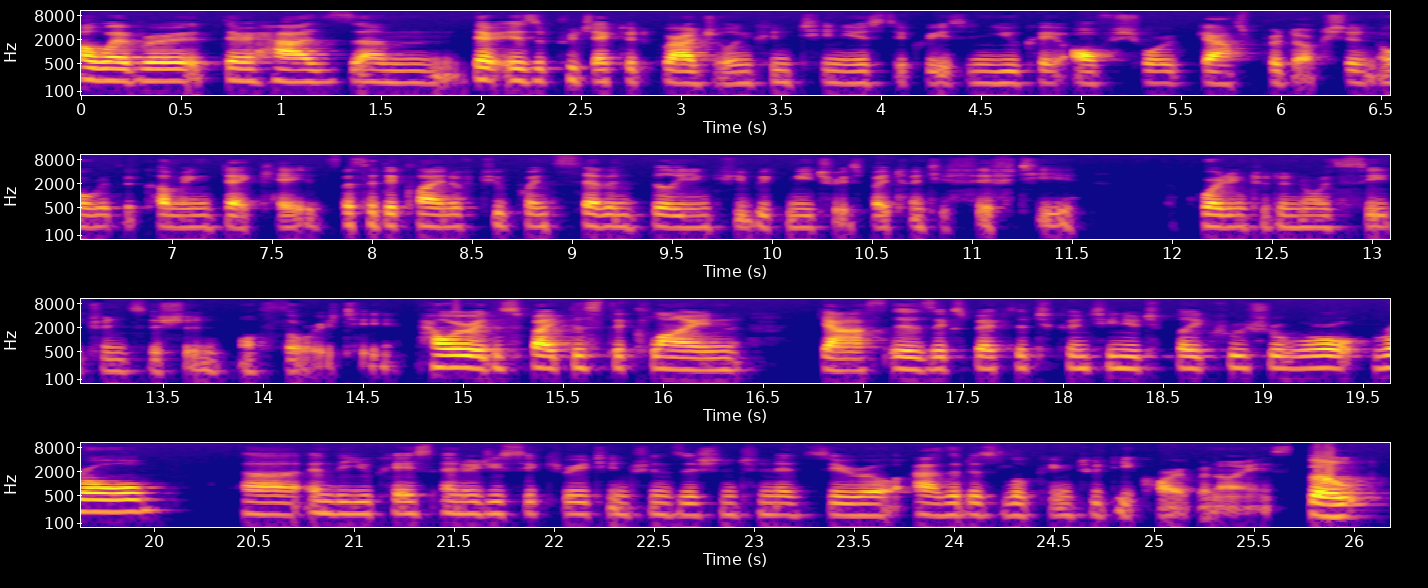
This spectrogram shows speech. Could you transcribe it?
However, there has um, there is a projected gradual and continuous decrease in UK offshore gas production over the coming decades, with a decline of 2.7 billion cubic meters by 2050, according to the North Sea Transition Authority. However, despite this decline, gas is expected to continue to play a crucial ro- role uh, and the UK's energy security and transition to net zero as it is looking to decarbonize. So,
